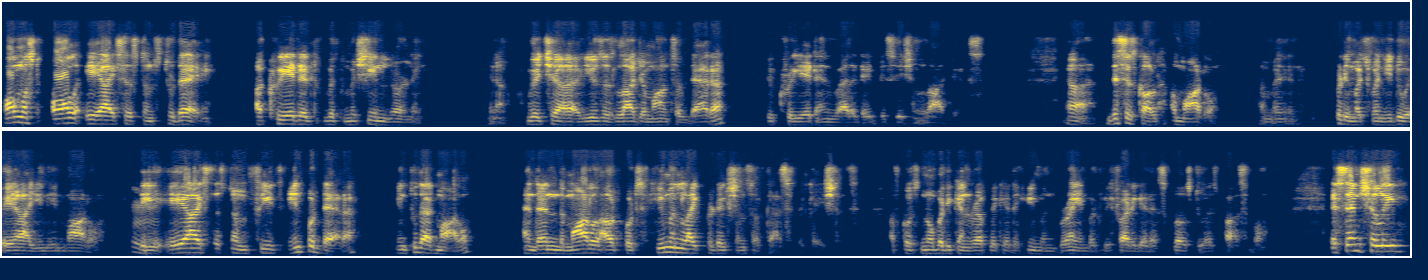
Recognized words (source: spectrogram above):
Almost all AI systems today are created with machine learning, you know, which uh, uses large amounts of data to create and validate decision logics. Uh, this is called a model. I mean, pretty much when you do AI, you need model. Mm-hmm. The AI system feeds input data into that model, and then the model outputs human-like predictions or classifications. Of course, nobody can replicate a human brain, but we try to get as close to as possible. Essentially,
